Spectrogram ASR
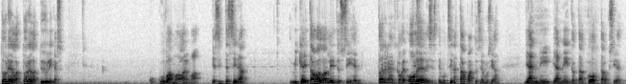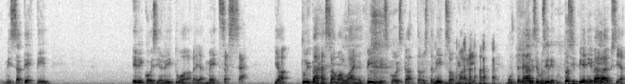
todella, todella tyylikäs kuvamaailma. Ja sitten siinä, mikä ei tavallaan liity siihen tarinaan kauhean oleellisesti, mutta siinä tapahtui semmoisia jänniä, jänniä tota, kohtauksia, missä tehtiin erikoisia rituaaleja metsässä. Ja tuli vähän samanlainen fiilis, kun olisi katsonut sitä Midsommaria. Mutta nämä oli semmoisia niin tosi pieniä väläyksiä,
